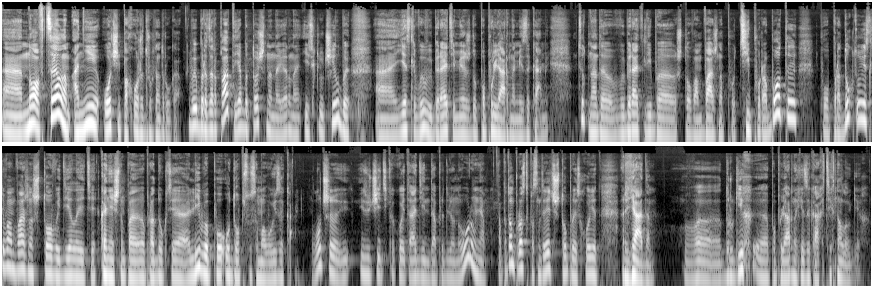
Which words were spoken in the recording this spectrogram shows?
э, но в целом они очень похожи друг на друга. Выбор зарплаты я бы точно, наверное, исключил бы, если вы выбираете между популярными языками. Тут надо выбирать либо, что вам важно по типу работы, по продукту, если вам важно, что вы делаете в конечном продукте, либо по удобству самого языка. Лучше изучить какой-то один до определенного уровня, а потом просто посмотреть, что происходит рядом в других э, популярных языках, технологиях.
